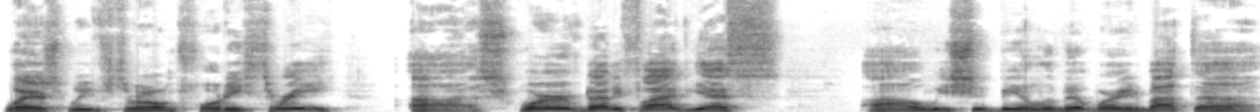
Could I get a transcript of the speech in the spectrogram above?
whereas we've thrown forty three, uh, swerve ninety five, yes. Uh, we should be a little bit worried about the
